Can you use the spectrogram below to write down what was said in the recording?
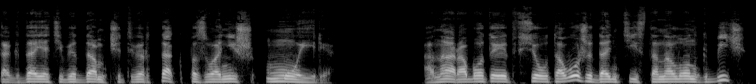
Тогда я тебе дам четвертак, позвонишь Мойре. Она работает все у того же дантиста на Лонг-Бич.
